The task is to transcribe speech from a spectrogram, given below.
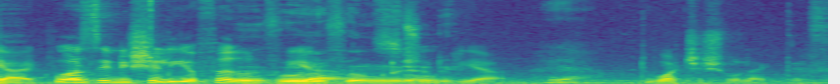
yeah it was initially a film It was a yeah film so initially. yeah Yeah. to watch a show like this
